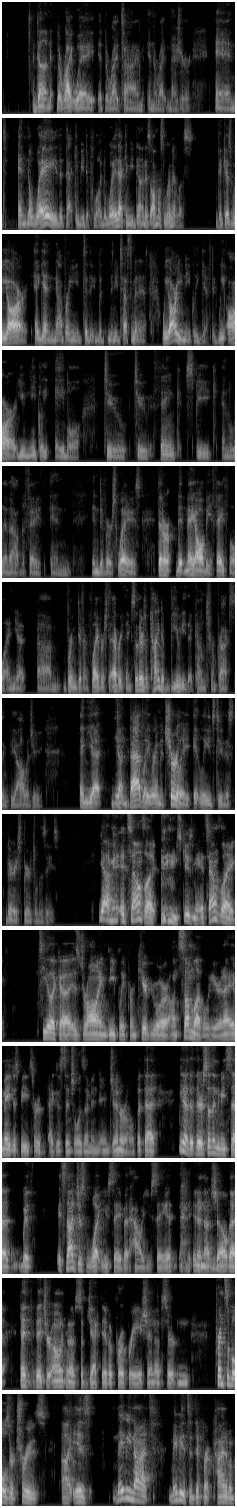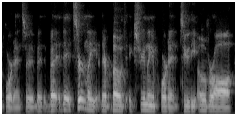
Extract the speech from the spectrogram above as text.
done the right way at the right time in the right measure. And and the way that that can be deployed the way that can be done is almost limitless because we are again now bringing it to the, the new testament is we are uniquely gifted. We are uniquely able to to think speak and live out the faith in in diverse ways that are that may all be faithful and yet um, bring different flavors to everything. So there's a kind of beauty that comes from practicing theology and yet done badly or immaturely it leads to this very spiritual disease Yeah, I mean, it sounds like, excuse me, it sounds like Thielicke is drawing deeply from Kierkegaard on some level here, and I, it may just be sort of existentialism in, in general, but that you know that there's something to be said with it's not just what you say, but how you say it. In a Mhm. nutshell, that that that your own kind of subjective appropriation of certain principles or truths uh, is maybe not maybe it's a different kind of importance or, but but it's certainly they're both extremely important to the overall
